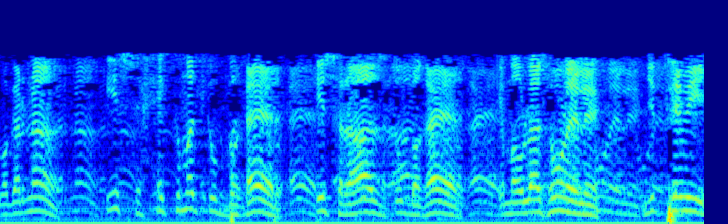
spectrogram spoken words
وگرنا اس حکمت تو بغیر، اس راز تو بغیر کہ مولا سونے نے جتھے بھی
